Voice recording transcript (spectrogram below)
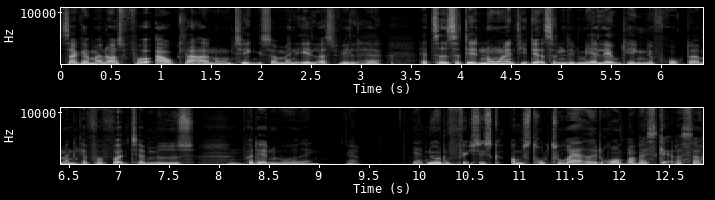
Så kan man også få afklaret nogle ting, som man ellers ville have, have taget. Så det er nogle af de der sådan lidt mere lavt hængende frugter, man kan få folk til at mødes mm. på den måde. Ikke? Ja. Ja. Nu har du fysisk omstruktureret et rum, og hvad sker der så?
